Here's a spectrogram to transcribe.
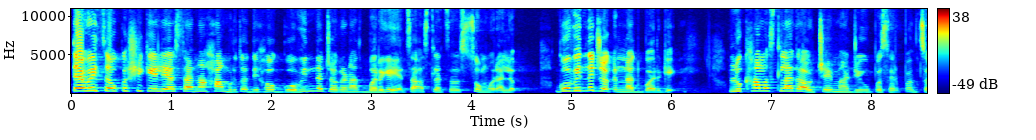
त्यावेळी चौकशी केली असताना हा मृतदेह गोविंद जगन्नाथ बर्गे याचा असल्याचं समोर आलं. गोविंद जगन्नाथ बर्गे लुखामसला गावचे माजी उपसरपंच.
